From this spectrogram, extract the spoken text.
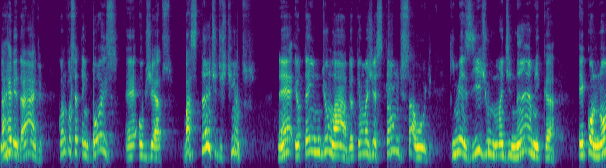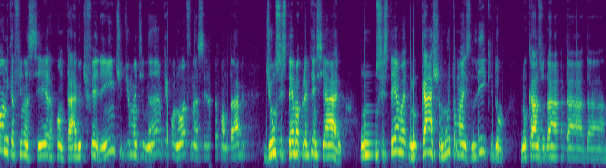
Na realidade, quando você tem dois é, objetos bastante distintos, né? eu tenho, de um lado, eu tenho uma gestão de saúde que me exige uma dinâmica econômica financeira contábil diferente de uma dinâmica econômica financeira contábil de um sistema previdenciário. Um sistema em caixa muito mais líquido, no caso da, da, da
